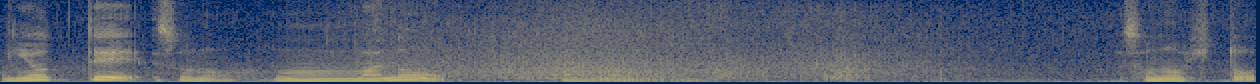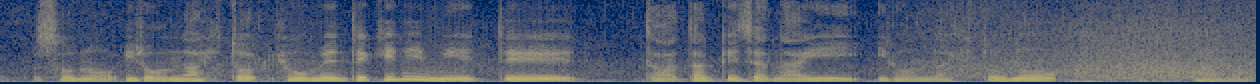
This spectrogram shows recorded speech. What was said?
によってそのほんまのあのその人そのいろんな人表面的に見えてただけじゃないいろんな人のあの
